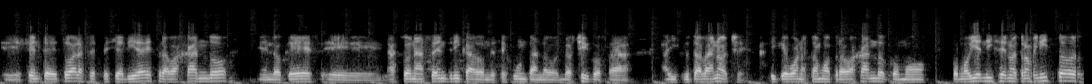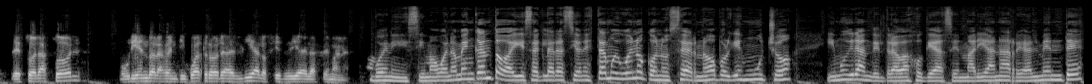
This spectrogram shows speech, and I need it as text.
eh, gente de todas las especialidades trabajando en lo que es eh, la zona céntrica donde se juntan lo- los chicos a, disfrutar la noche. Así que bueno, estamos trabajando como, como bien dice nuestro ministro, de sol a sol, muriendo las 24 horas del día, los 7 días de la semana. Buenísimo. Bueno, me encantó ahí esa aclaración. Está muy bueno conocer, ¿no? Porque es mucho y muy grande el trabajo que hacen, Mariana, realmente,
